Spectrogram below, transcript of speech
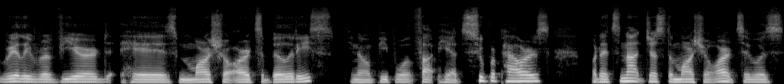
really revered his martial arts abilities. You know, people thought he had superpowers, but it's not just the martial arts. It was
